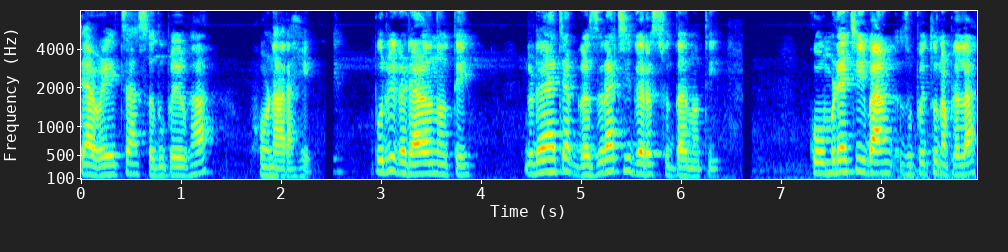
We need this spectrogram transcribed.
त्यावेळेचा सदुपयोग हा होणार आहे. पूर्वी घड्याळं नव्हते. घड्याळाच्या गजराची गरजसुद्धा नव्हती. कोंबड्याची बांग झोपेतून आपल्याला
